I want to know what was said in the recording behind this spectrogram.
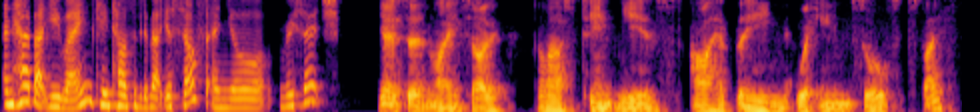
And how about you, Wayne? Can you tell us a bit about yourself and your research? Yeah, certainly. So, the last 10 years, I have been working in the soils space.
